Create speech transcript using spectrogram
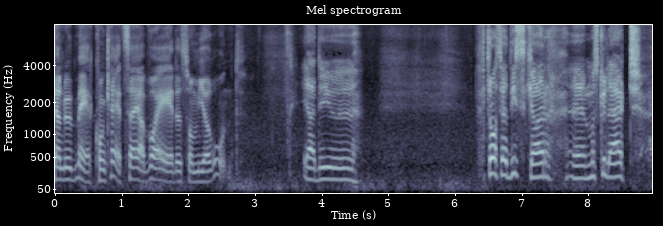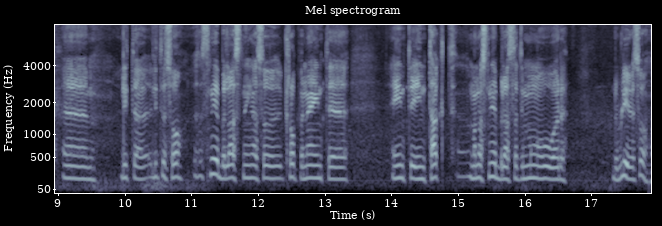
Kan du mer konkret säga, vad är det som gör ont? Ja, det är ju trasiga diskar, eh, muskulärt, eh, lite, lite så. Snedbelastning, alltså kroppen är inte, är inte intakt. Man har snedbelastat i många år. Då blir det så.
